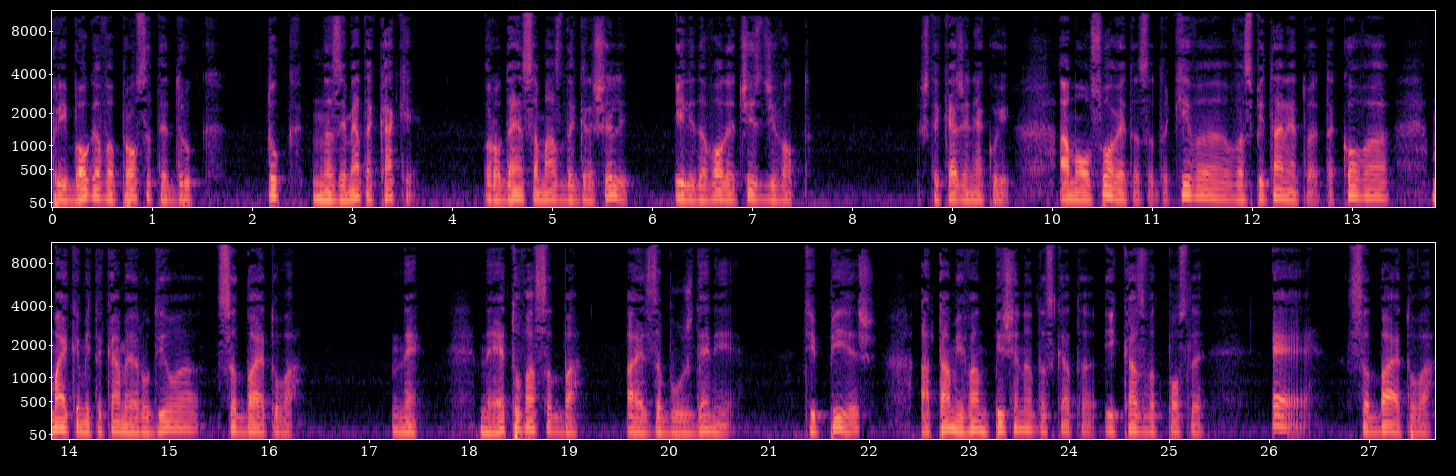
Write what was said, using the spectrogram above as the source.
при Бога въпросът е друг. Тук, на земята как е? Роден съм аз да греша ли? Или да водя чист живот? Ще каже някой, ама условията са такива, възпитанието е такова, майка ми така ме е родила, съдба е това. Не, не е това съдба, а е заблуждение. Ти пиеш, а там Иван пише на дъската и казват после, е, съдба е това.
